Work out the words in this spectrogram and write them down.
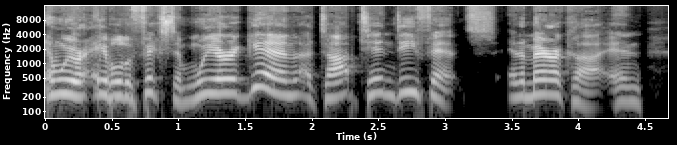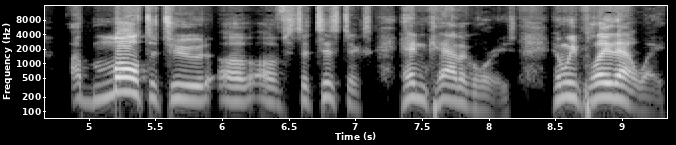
And we were able to fix them. We are again a top 10 defense in America. And a multitude of, of statistics and categories. And we play that way.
